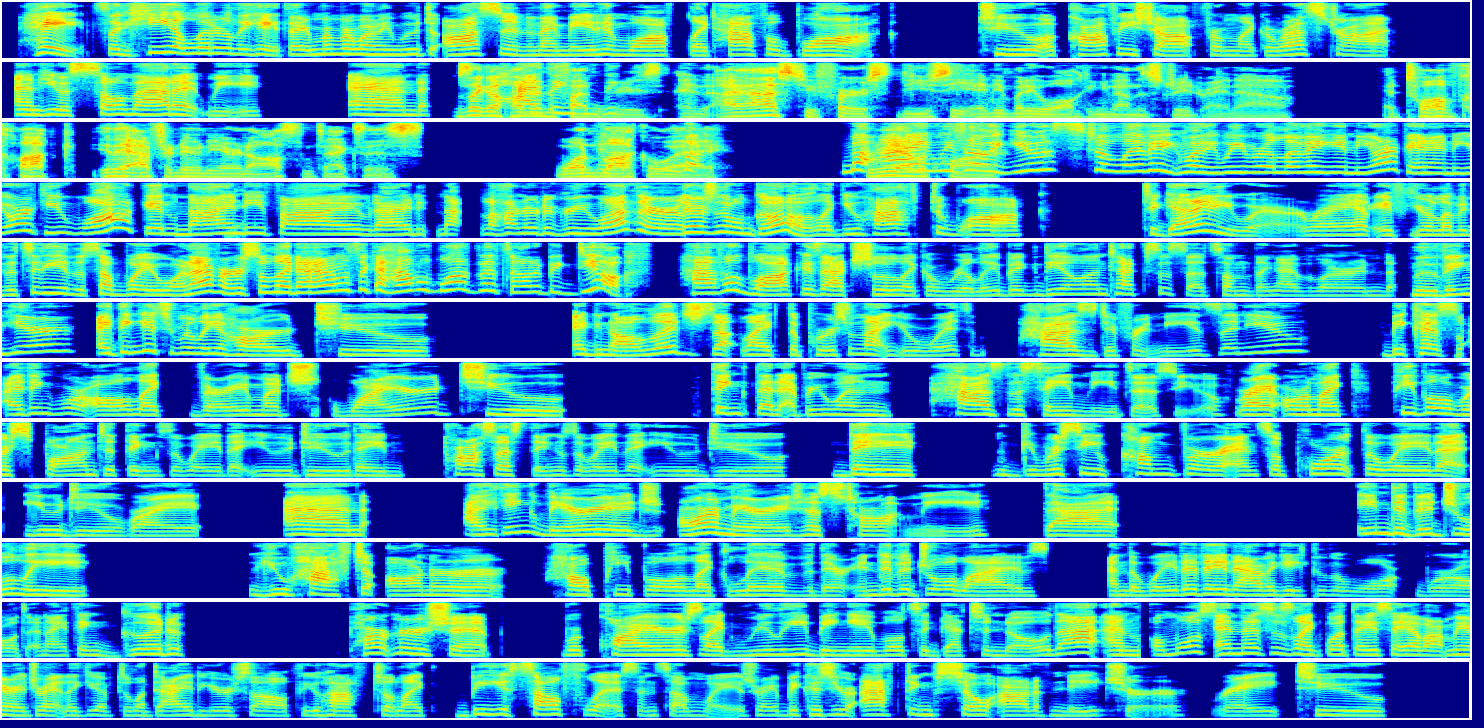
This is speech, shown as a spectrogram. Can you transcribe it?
hates. Like he literally hates. I remember when we moved to Austin and I made him walk like half a block to a coffee shop from like a restaurant and he was so mad at me. And it was like 105 degrees. The- and I asked you first, do you see anybody walking down the street right now at 12 o'clock in the afternoon here in Austin, Texas, one block away? But, but I'm so used to living, when we were living in New York, and in New York, you walk in 95, 90, 100 degree weather. There's no go. Like you have to walk to get anywhere, right? If you're living in the city, in the subway, whatever. So like I was like a half a block, that's not a big deal. Half a block is actually like a really big deal in Texas. That's something I've learned moving here. I think it's really hard to acknowledge that like the person that you're with has different needs than you because I think we're all like very much wired to think that everyone has the same needs as you, right? Or like people respond to things the way that you do, they process things the way that you do. They receive comfort and support the way that you do, right? And I think marriage, our marriage has taught me that individually, you have to honor how people like live their individual lives and the way that they navigate through the wor- world. And I think good partnership requires like really being able to get to know that and almost and this is like what they say about marriage right? Like you have to like, die to yourself. You have to like be selfless in some ways right? Because you're acting so out of nature right to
